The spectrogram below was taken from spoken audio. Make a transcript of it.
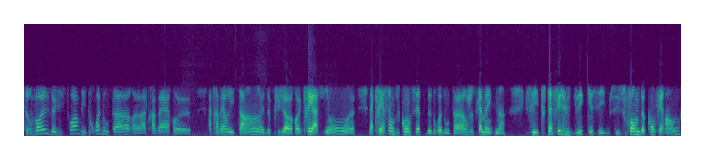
survol de l'histoire des droits d'auteur euh, à travers euh, à travers les temps, depuis leur création, la création du concept de droit d'auteur jusqu'à maintenant. C'est tout à fait ludique, c'est sous forme de conférence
